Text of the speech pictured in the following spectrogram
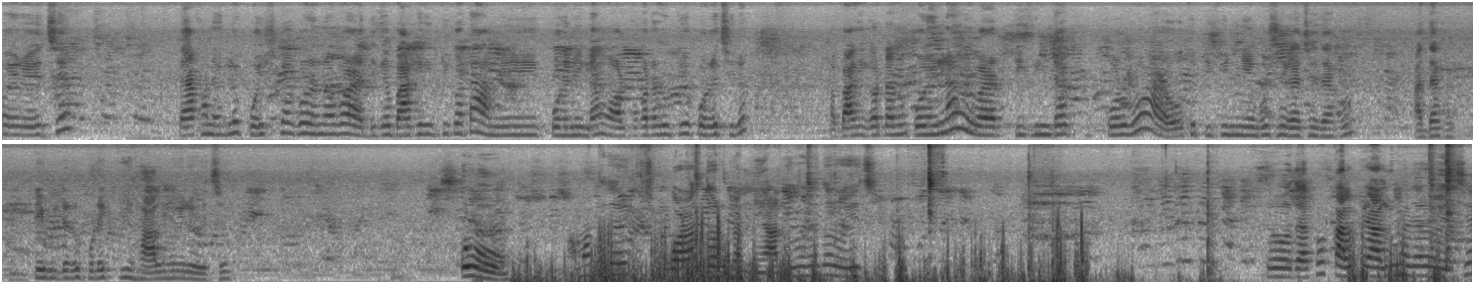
হয়ে রয়েছে। তো এখন এগুলো পরিষ্কার করে নেব, আর এদিকে বাকি রুটি কটা আমি করে নিলাম, অল্প কটা রুটিও করেছিল। আর বাকি কটা আমি করে নিলাম, এবার টিফিনটা করব, আর ও তো টিফিন নিয়ে বসে গেছে, দেখো। আর দেখো, টেবিলটার উপরে কি হাল হয়ে রয়েছে। ও, আমার তো কিছু করার দরকার নেই, আলু ভাজা তো রয়েছে। তো দেখো, কালকে আলু ভাজা রয়েছে,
